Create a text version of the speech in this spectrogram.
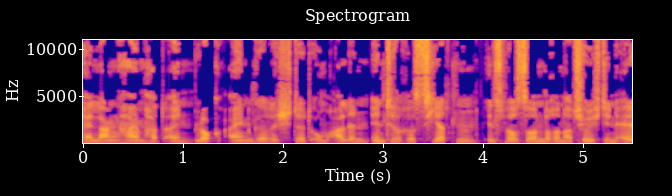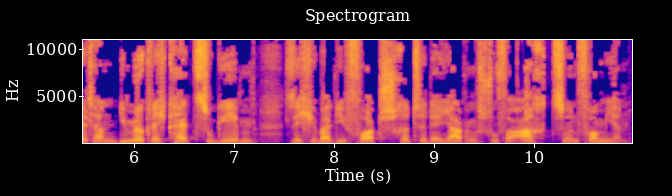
Herr Langheim hat einen Blog eingerichtet, um allen Interessierten, insbesondere natürlich den Eltern, die Möglichkeit zu geben, sich über die Fortschritte der Jahrgangsstufe 8 zu informieren.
